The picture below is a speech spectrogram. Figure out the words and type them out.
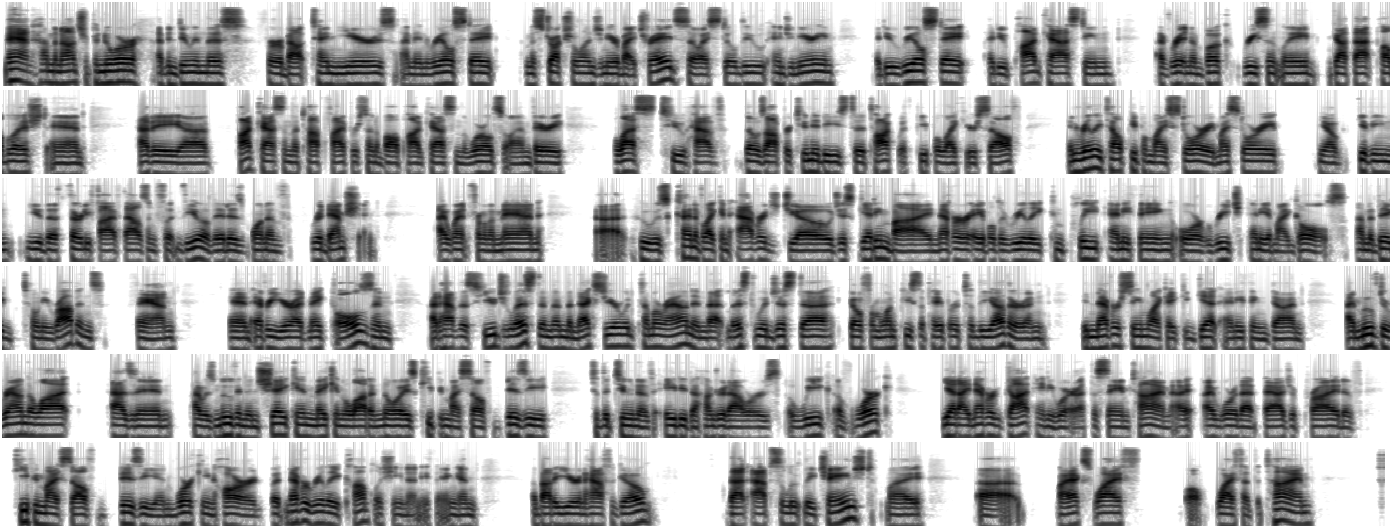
Man, I'm an entrepreneur. I've been doing this for about 10 years. I'm in real estate. I'm a structural engineer by trade, so I still do engineering. I do real estate. I do podcasting. I've written a book recently, got that published, and have a uh, podcast in the top 5% of all podcasts in the world. So I'm very blessed to have those opportunities to talk with people like yourself and really tell people my story. My story you know, giving you the 35,000 foot view of it is one of redemption. I went from a man uh, who was kind of like an average Joe, just getting by, never able to really complete anything or reach any of my goals. I'm a big Tony Robbins fan, and every year I'd make goals and I'd have this huge list, and then the next year would come around, and that list would just uh, go from one piece of paper to the other, and it never seemed like I could get anything done. I moved around a lot as in I was moving and shaking, making a lot of noise, keeping myself busy to the tune of 80 to 100 hours a week of work. Yet I never got anywhere at the same time. I, I wore that badge of pride of keeping myself busy and working hard, but never really accomplishing anything. And about a year and a half ago, that absolutely changed. My uh, my ex-wife, well, wife at the time,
